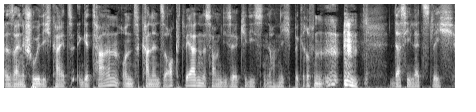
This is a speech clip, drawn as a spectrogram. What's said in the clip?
seine Schuldigkeit getan und kann entsorgt werden. Das haben diese Kiddies noch nicht begriffen dass sie letztlich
